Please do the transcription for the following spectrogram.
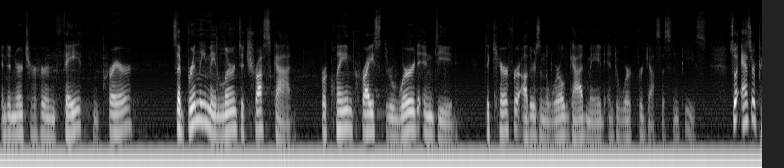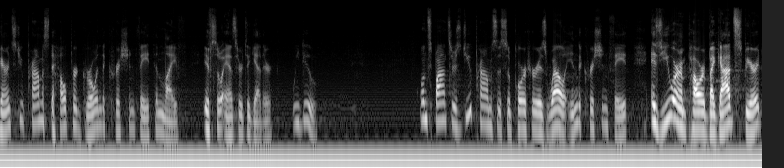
and to nurture her in faith and prayer, so that Brinley may learn to trust God, proclaim Christ through word and deed, to care for others in the world God made, and to work for justice and peace. So, as her parents, do you promise to help her grow in the Christian faith and life? If so, answer together, we do. Well, and sponsors, do you promise to support her as well in the Christian faith as you are empowered by God's Spirit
